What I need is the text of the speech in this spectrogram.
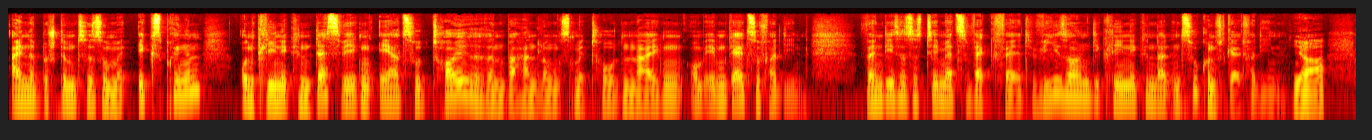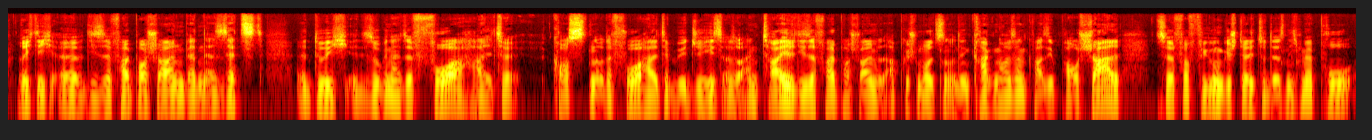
eine bestimmte Summe X bringen und Kliniken deswegen eher zu teureren Behandlungsmethoden neigen, um eben Geld zu verdienen. Wenn dieses System jetzt wegfällt, wie sollen die Kliniken dann in Zukunft Geld verdienen? Ja, richtig. Äh, diese Fallpauschalen werden ersetzt äh, durch sogenannte Vorhalte. Kosten oder Vorhaltebudgets. Also ein Teil dieser Fallpauschalen wird abgeschmolzen und den Krankenhäusern quasi pauschal zur Verfügung gestellt, sodass nicht mehr pro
